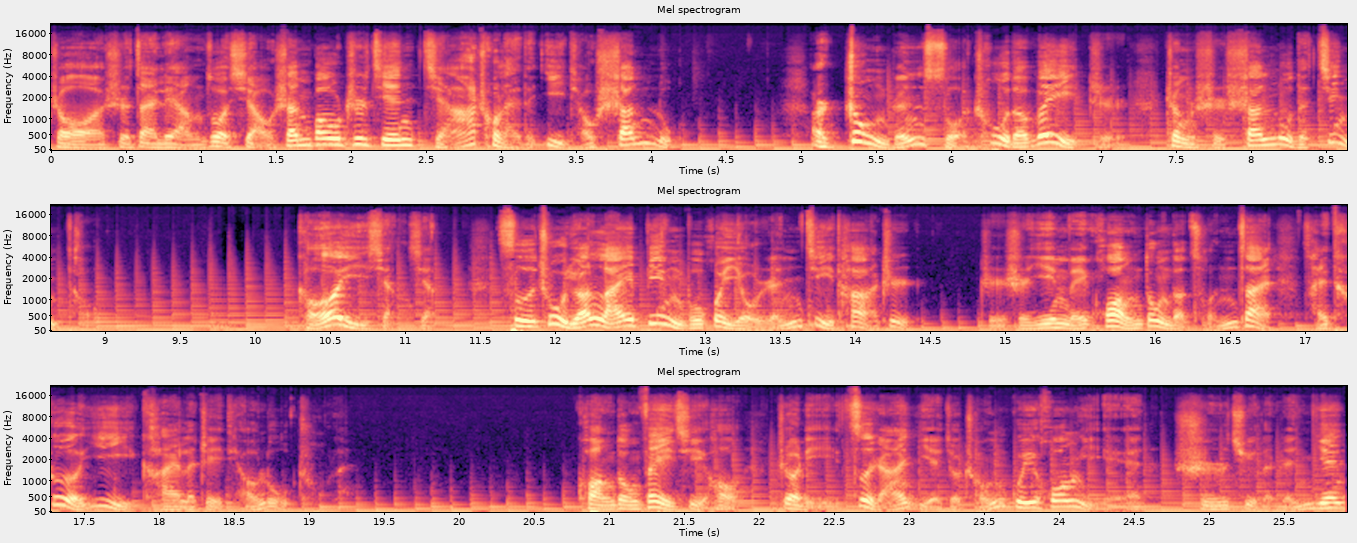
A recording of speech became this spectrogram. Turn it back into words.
这是在两座小山包之间夹出来的一条山路，而众人所处的位置正是山路的尽头。可以想象。此处原来并不会有人迹踏至，只是因为矿洞的存在，才特意开了这条路出来。矿洞废弃后，这里自然也就重归荒野，失去了人烟。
